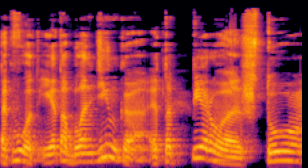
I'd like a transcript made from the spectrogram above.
Так вот, и эта блондинка, это первое, что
